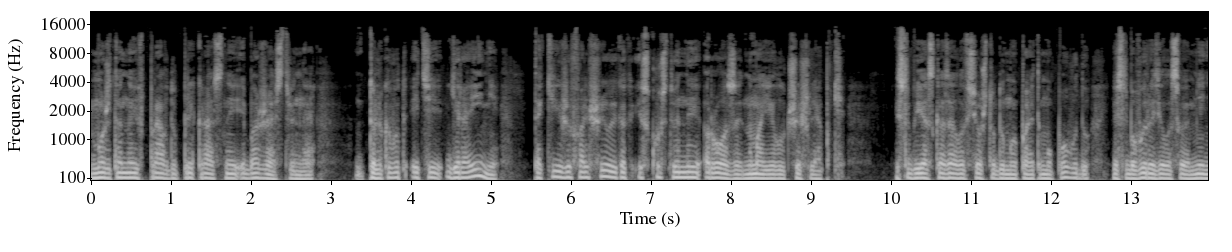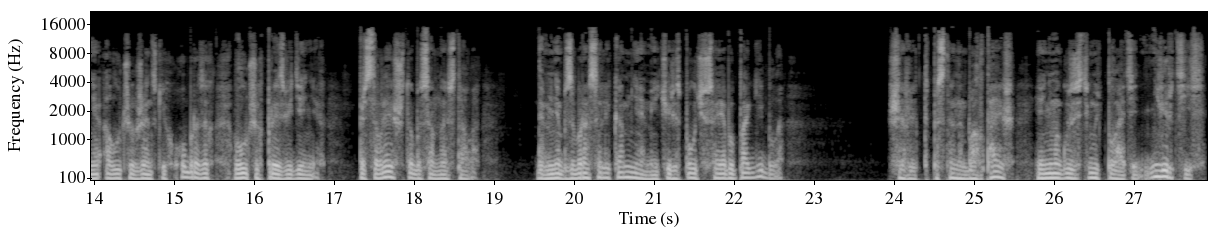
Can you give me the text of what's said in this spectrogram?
Может, она и вправду прекрасная и божественная, только вот эти героини такие же фальшивые, как искусственные розы на моей лучшей шляпке. Если бы я сказала все, что думаю по этому поводу, если бы выразила свое мнение о лучших женских образах в лучших произведениях, Представляешь, что бы со мной стало? Да меня бы забросали камнями, и через полчаса я бы погибла. Шерли, ты постоянно болтаешь, я не могу застегнуть платье. Не вертись.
